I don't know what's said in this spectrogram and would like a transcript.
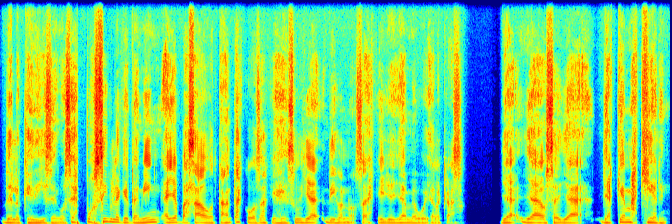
de lo que dicen. O sea, es posible que también haya pasado tantas cosas que Jesús ya dijo, no, sabes que yo ya me voy a la casa. Ya, ya, o sea, ya, ya, ¿qué más quieren?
